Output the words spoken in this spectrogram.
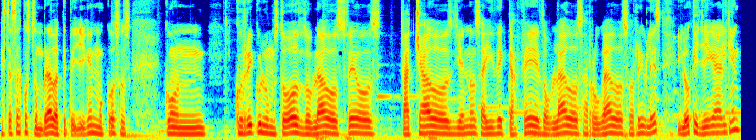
estás, acostumbrado a que te lleguen mocosos con currículums todos doblados, feos, tachados, llenos ahí de café, doblados, arrugados, horribles, y luego que llegue alguien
